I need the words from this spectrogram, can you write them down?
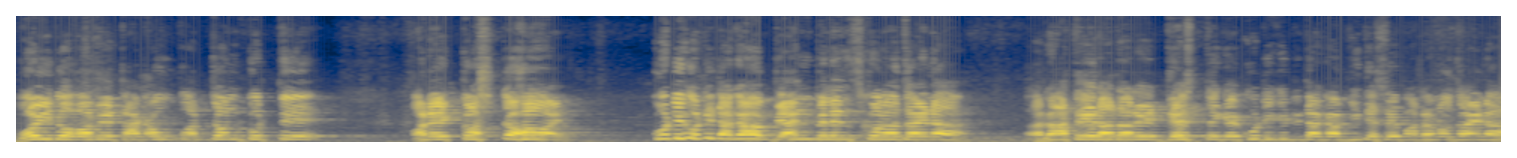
বৈধভাবে টাকা উপার্জন করতে অনেক কষ্ট হয়। কোটি কোটি টাকা ব্যাংক ব্যালেন্স করা যায় না। রাতের আধারে দেশ থেকে কোটি কোটি টাকা বিদেশে পাঠানো যায় না।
